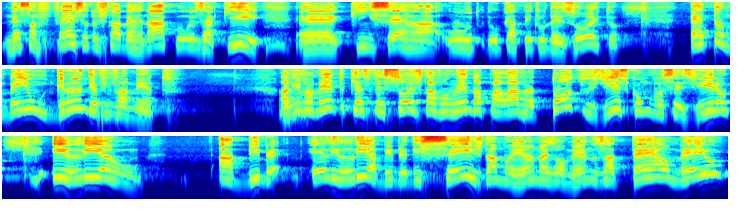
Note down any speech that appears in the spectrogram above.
nessa festa dos tabernáculos aqui, é, que encerra o, o capítulo 18, é também um grande avivamento. Avivamento que as pessoas estavam lendo a palavra todos os dias, como vocês viram, e liam a Bíblia. Ele lia a Bíblia de seis da manhã, mais ou menos, até ao meio-dia.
